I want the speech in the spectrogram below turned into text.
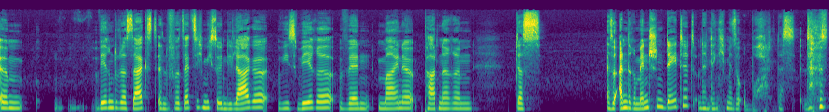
ähm, während du das sagst, dann versetze ich mich so in die Lage, wie es wäre, wenn meine Partnerin das, also andere Menschen datet und dann denke ich mir so, oh, boah, das, das,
